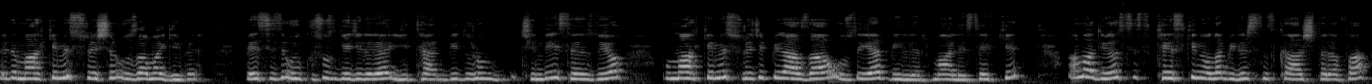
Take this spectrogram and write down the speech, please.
ve de mahkeme süreçleri uzama gibi ve sizi uykusuz gecelere yiten bir durum içindeyseniz diyor bu mahkeme süreci biraz daha uzayabilir maalesef ki. Ama diyor siz keskin olabilirsiniz karşı tarafa.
